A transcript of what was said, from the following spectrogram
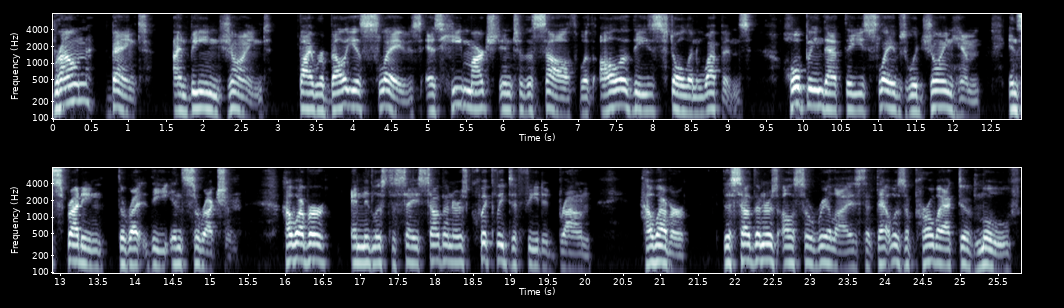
Brown banked on being joined by rebellious slaves as he marched into the South with all of these stolen weapons, hoping that the slaves would join him in spreading the, the insurrection. However, and needless to say, Southerners quickly defeated Brown However, the Southerners also realized that that was a proactive move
